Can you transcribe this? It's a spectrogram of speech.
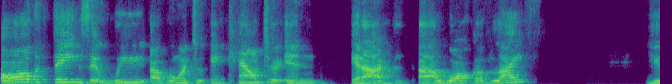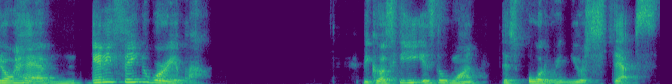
All the things that we are going to encounter in, in our, our walk of life, you don't have anything to worry about because he is the one that's ordering your steps.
